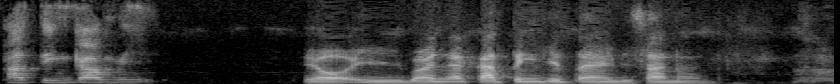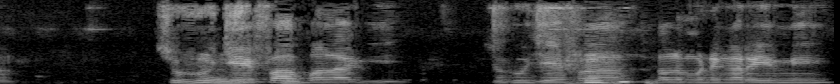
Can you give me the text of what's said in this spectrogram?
cutting kami. Yoi, banyak cutting kita yang di sana. Suhu Hmm. Jeva apalagi. Suhu Jeva kalau mendengar ini.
